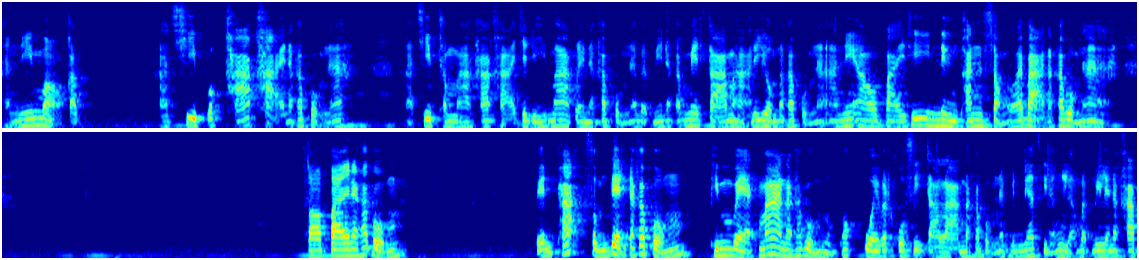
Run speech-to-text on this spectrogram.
อันนี้เหมาะกับอาชีพพวกค้าขายนะครับผมนะ อาชีพทำมาค้าขายจะดีมากเลยนะครับ ผมนะแบบนี้นะครับ เมตตามหานิยมนะครับ ผมนะอันนี้เอาไปที่หนึ่งพันสองร้อยบาทนะครับ ผมนะต่อไปนะครับ ผม เป็นพระสมเด็จนะครับ ผมพิมพ์แหวกม่านนะครับ ผมหลวงพ่อกวยวัดโคสิตารามนะครับ ผมนี่เป็นเนื้อสีเหลืองๆแบบนี้เลยนะครับ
